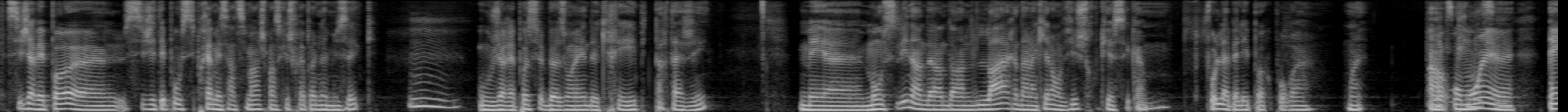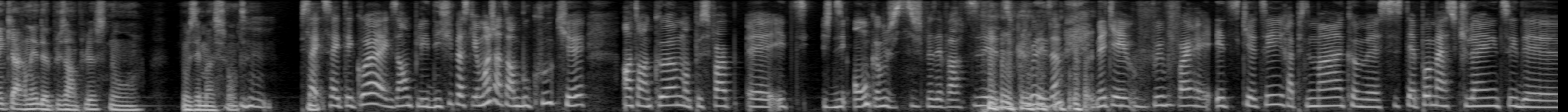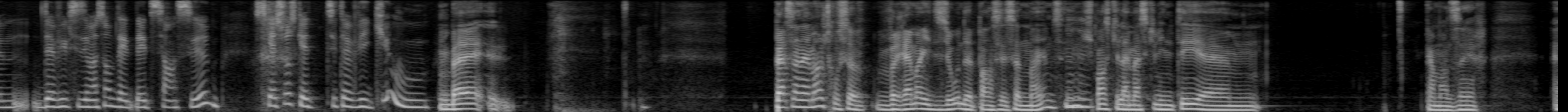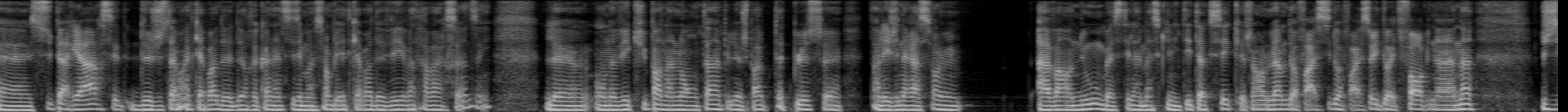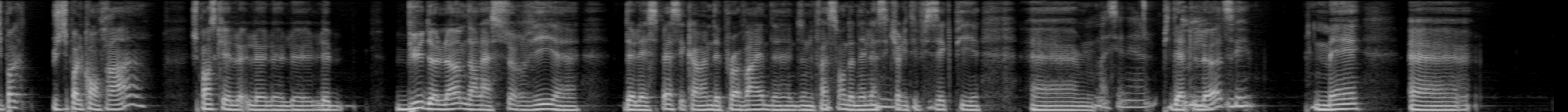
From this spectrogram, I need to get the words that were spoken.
si j'avais pas, euh, si j'étais pas aussi près de mes sentiments, je pense que je ferais pas de la musique Hmm. ou j'aurais pas ce besoin de créer puis de partager. Mais mostly dans, dans, dans l'ère dans laquelle on vit, je trouve que c'est comme full la belle époque pour, ouais. Pour En- au moins incarner de plus en plus nos, nos émotions. sais. Ça, ça a été quoi, exemple, les défis? Parce que moi, j'entends beaucoup que en tant qu'homme, on peut se faire. euh, éti- je dis on comme si je faisais partie euh, du crew des hommes, mais que vous pouvez vous faire étiqueter rapidement comme euh, si c'était pas masculin, tu sais, de, de vivre ses émotions, d'être d'être sensible. C'est quelque chose que tu as vécu ou? Ben. euh, Personnellement, je trouve ça vraiment idiot de penser ça de même. Mhm. Je pense que la masculinité. comment dire, euh, supérieur, c'est de justement être capable de, de reconnaître ses émotions puis être capable de vivre à travers ça. Le, on a vécu pendant longtemps, puis là, je parle peut-être plus euh, dans les générations avant nous, ben, c'était la masculinité toxique, que genre l'homme doit faire ci, doit faire ça, il doit être fort, puis non, non, non. Je dis pas, je dis pas le contraire. Je pense que le, le- le- but de l'homme dans la survie euh, de l'espèce est quand même de provide euh, d'une façon, de donner de la Mhm. sécurité physique, puis puis d'être là, tu sais. Mhm. Mais euh,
